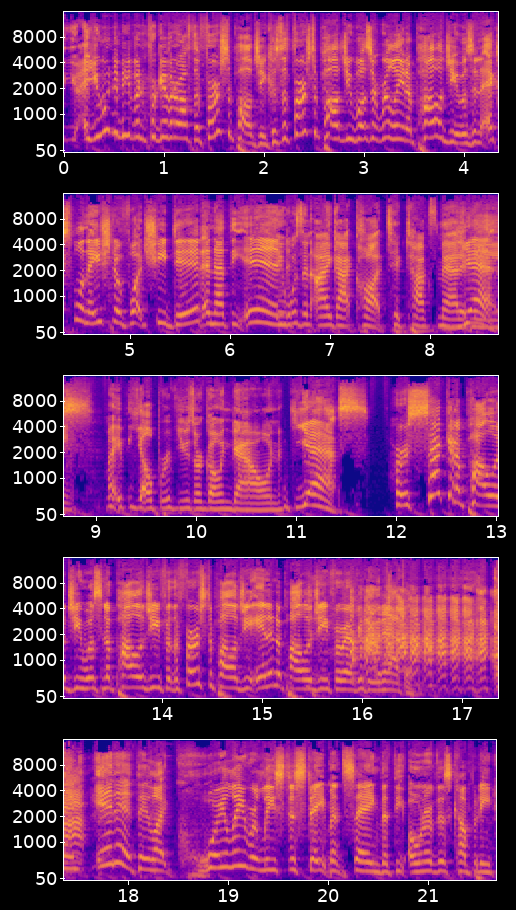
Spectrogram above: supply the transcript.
You wouldn't have even forgiven her off the first apology because the first apology wasn't really an apology. It was an explanation of what she did. And at the end, It was an I got caught. TikTok's mad at Yes. me. My Yelp reviews are going down. Yes. Her second apology was an apology for the first apology and an apology for everything that happened. and in it, they like coyly released a statement saying that the owner of this company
